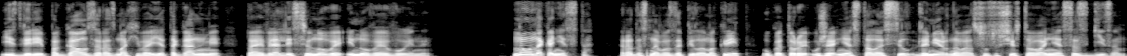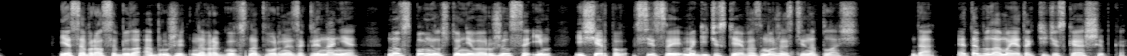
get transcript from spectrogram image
Из дверей Пагауза, размахивая ятаганами, появлялись все новые и новые воины. «Ну, наконец-то!» – радостно возопила Макри, у которой уже не осталось сил для мирного сосуществования со Сгизом. Я собрался было обрушить на врагов снотворное заклинание, но вспомнил, что не вооружился им, исчерпав все свои магические возможности на плащ. Да, это была моя тактическая ошибка.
